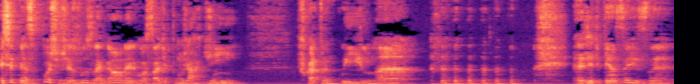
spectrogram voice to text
Aí você pensa, poxa, Jesus legal, né? Ele gostava de ir para um jardim, ficar tranquilo lá. a gente pensa isso, né?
